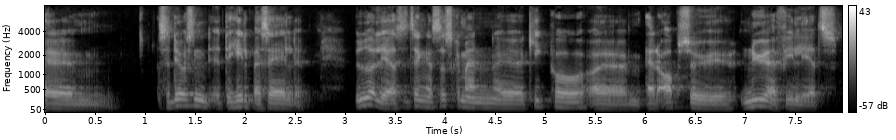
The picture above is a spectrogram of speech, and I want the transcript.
Øhm, så det er jo sådan det helt basale. Yderligere, så tænker jeg, så skal man øh, kigge på øh, at opsøge nye affiliates.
